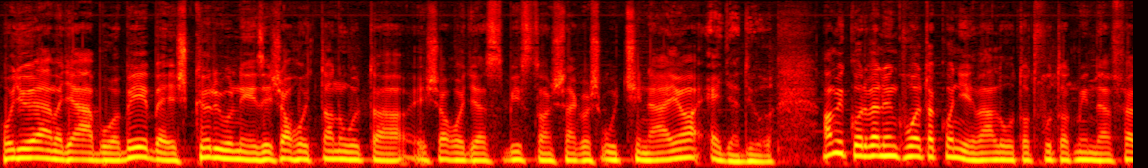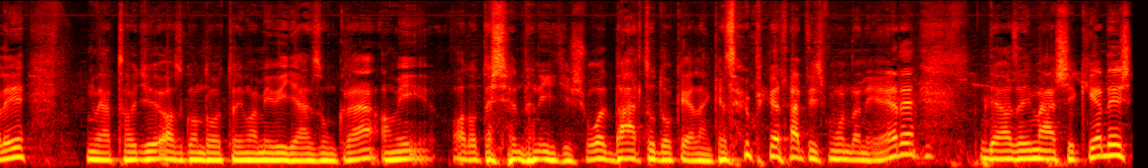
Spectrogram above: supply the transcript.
hogy ő elmegy A-ból B-be, és körülnéz, és ahogy tanulta, és ahogy ez biztonságos, úgy csinálja, egyedül. Amikor velünk volt, akkor nyilván lótot futott mindenfelé, mert hogy azt gondolta, hogy ma mi vigyázunk rá, ami adott esetben így is volt, bár tudok ellenkező példát is mondani erre, de az egy másik kérdés.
